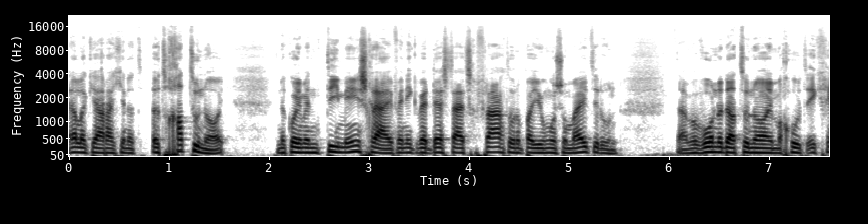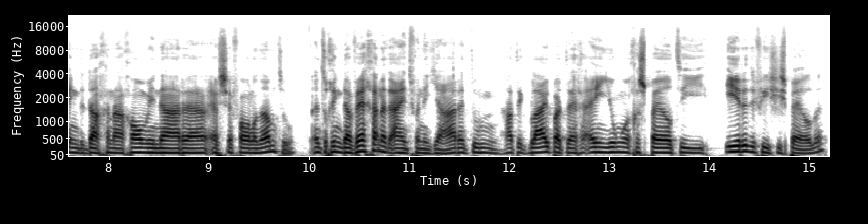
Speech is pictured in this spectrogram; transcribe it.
elk jaar had je het, het gat toernooi. En dan kon je met een team inschrijven. En ik werd destijds gevraagd door een paar jongens om mee te doen. Nou, we wonnen dat toernooi, maar goed, ik ging de dag erna gewoon weer naar uh, FC Volendam toe. En toen ging ik daar weg aan het eind van het jaar. En toen had ik blijkbaar tegen één jongen gespeeld die eredivisie speelde.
